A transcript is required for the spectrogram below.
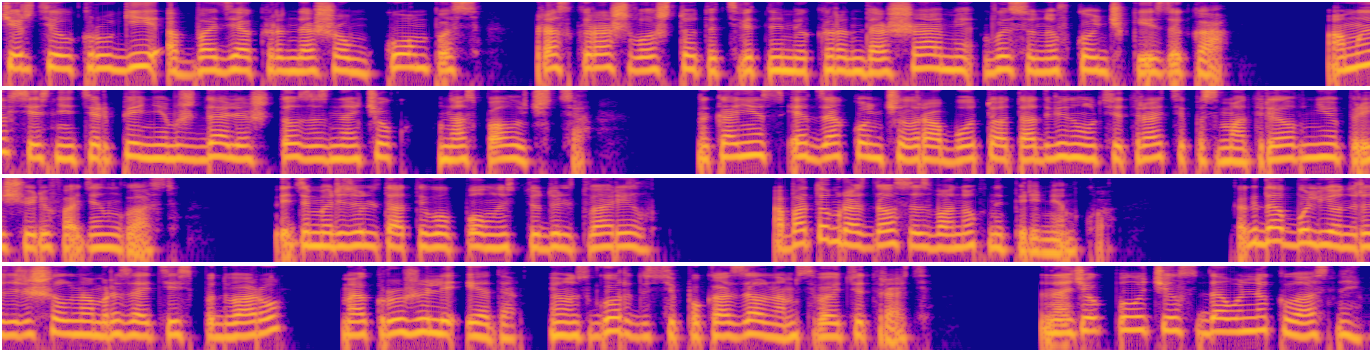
чертил круги, обводя карандашом компас, раскрашивал что-то цветными карандашами, высунув кончик языка. А мы все с нетерпением ждали, что за значок у нас получится. Наконец Эд закончил работу, отодвинул тетрадь и посмотрел в нее, прищурив один глаз. Видимо, результат его полностью удовлетворил. А потом раздался звонок на переменку. Когда Бульон разрешил нам разойтись по двору, мы окружили Эда, и он с гордостью показал нам свою тетрадь. Значок получился довольно классный.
